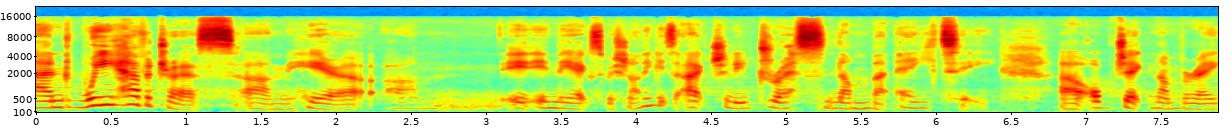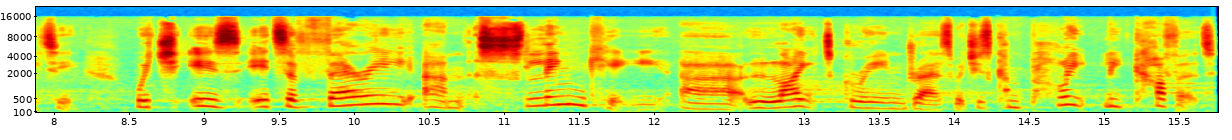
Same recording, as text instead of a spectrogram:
And we have a dress um, here um, in the exhibition. I think it's actually dress number 80, uh, object number 80, which is, it's a very um, slinky uh, light green dress, which is completely covered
